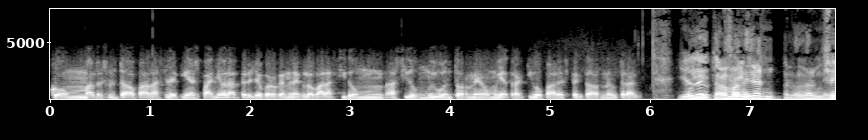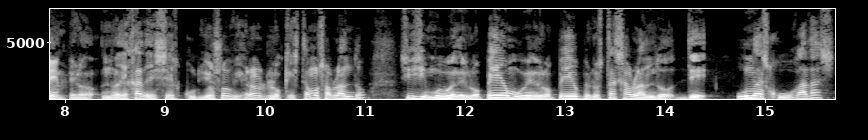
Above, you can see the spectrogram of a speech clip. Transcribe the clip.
con mal resultado para la selección española, pero yo creo que en el global ha sido un, ha sido un muy buen torneo, muy atractivo para el espectador neutral. Yo Oye, de- de todas sí. maneras, perdonadme, Sí. ¿eh? pero no deja de ser curioso, fijaros, lo que estamos hablando, sí, sí, muy buen europeo, muy buen europeo, pero estás hablando de unas jugadas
